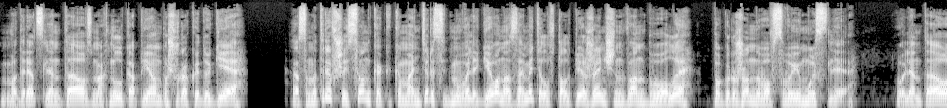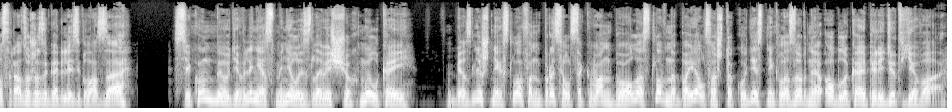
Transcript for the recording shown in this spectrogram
Мудрец Лентау взмахнул копьем по широкой дуге. Осмотревшись, он, как и командир седьмого легиона, заметил в толпе женщин Ван Буэлэ, погруженного в свои мысли. У Лентао сразу же загорелись глаза. Секундное удивление сменилось зловещей ухмылкой. Без лишних слов он бросился к Ван Буэлэ, словно боялся, что кудесник Лазурное облако опередит его.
